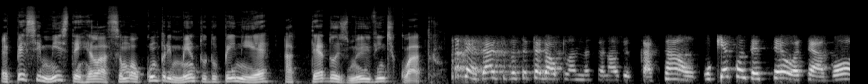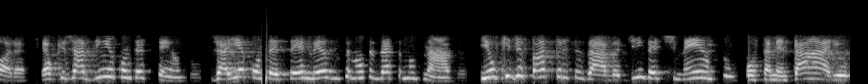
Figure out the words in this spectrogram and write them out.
é pessimista em relação ao cumprimento do PNE até 2024. Na verdade, se você pegar o Plano Nacional de Educação, o que aconteceu até agora é o que já vinha acontecendo. Já ia acontecer mesmo se não fizéssemos nada. E o que de fato precisava de investimento orçamentário,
